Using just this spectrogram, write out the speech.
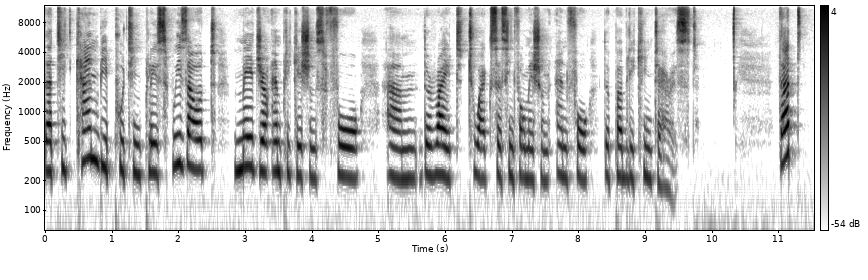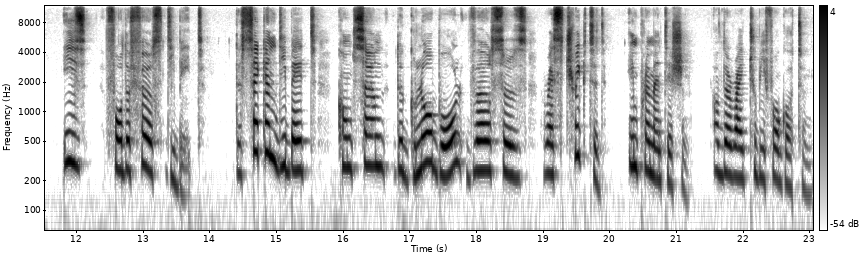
that it can be put in place without major implications for um, the right to access information and for the public interest. That is for the first debate. The second debate concerned the global versus restricted implementation of the right to be forgotten.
